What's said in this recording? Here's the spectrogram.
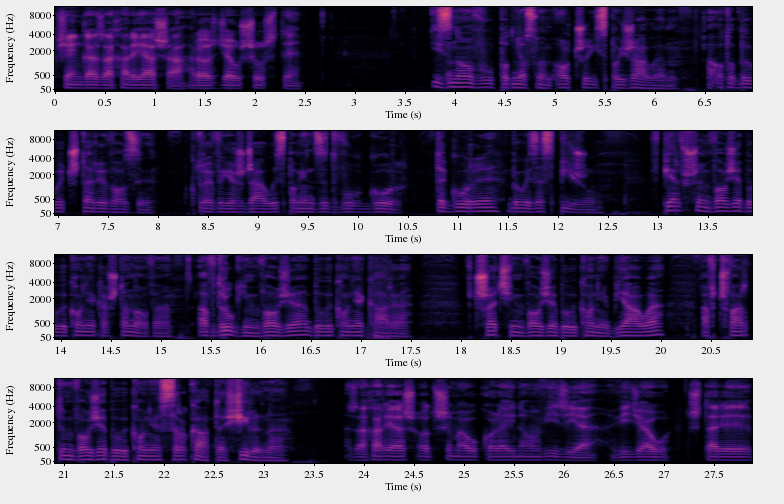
Księga Zachariasza, rozdział szósty. I znowu podniosłem oczy i spojrzałem, a oto były cztery wozy, które wyjeżdżały z pomiędzy dwóch gór. Te góry były ze spiżu. W pierwszym wozie były konie kasztanowe, a w drugim wozie były konie kare. W trzecim wozie były konie białe, a w czwartym wozie były konie srokate, silne. Zachariasz otrzymał kolejną wizję. Widział cztery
